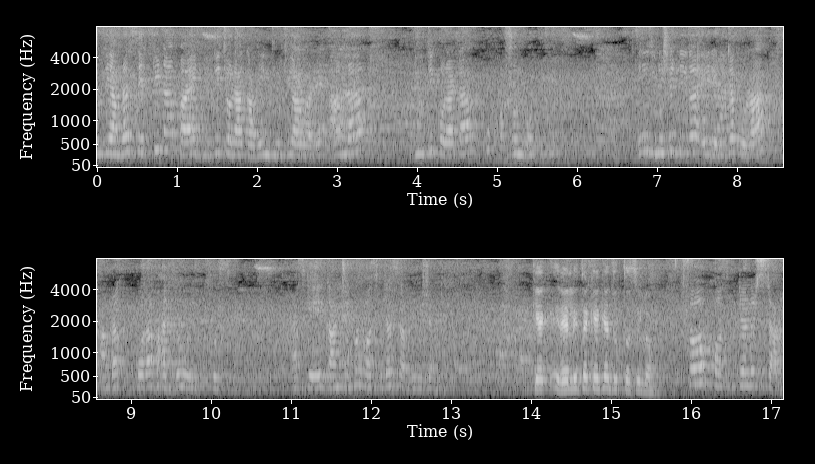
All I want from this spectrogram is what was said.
যদি আমরা সেফটি না পাই ডিউটি চলাকালীন ডিউটি আওয়ারে আমরা ডিউটি করাটা খুব অসম্ভব। এই জিনিসের লিগা এই র্যালিটা করা, আমরা করা বাধ্য হয়ে হয়েছি। আজকে এই কাঞ্চনপুর হসপিটাল সাব ডিভিশন কে, র্যালিতে কে কে যুক্ত ছিল? সব হসপিটালের staff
